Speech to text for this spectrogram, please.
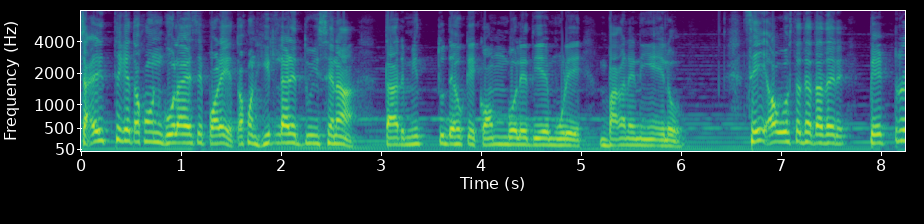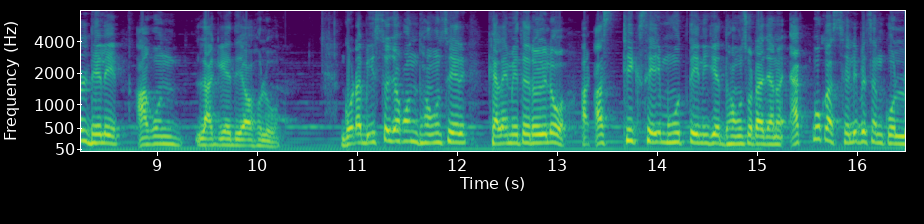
চারিদিক থেকে তখন গোলা এসে পড়ে, তখন হিটলারের দুই সেনা তার মৃত্যুদেহকে কম্বলে দিয়ে মুড়ে বাগানে নিয়ে এলো। সেই অবস্থাতে তাদের পেট্রোল ঢেলে আগুন লাগিয়ে দেওয়া হলো। গোটা বিশ্ব যখন ধ্বংসের খেলামেতে রইল, আর আজ ঠিক সেই মুহূর্তে নিজের ধ্বংসটা যেন এক প্রকার সেলিব্রেশন করল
